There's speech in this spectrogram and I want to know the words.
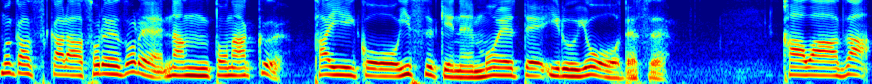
昔からそれぞれなんとなく太鼓意識に燃えているようです。川座、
